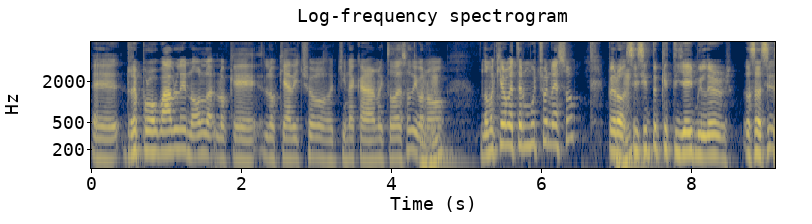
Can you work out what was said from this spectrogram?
eh, reprobable, ¿no? La- Lo, que, lo que ha dicho Gina Carano y todo eso. Digo, no me quiero meter mucho en eso, pero sí siento que TJ Miller, o sea, si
